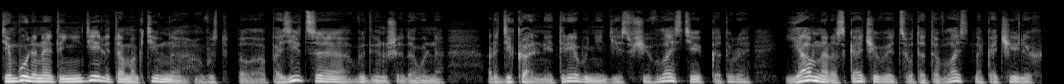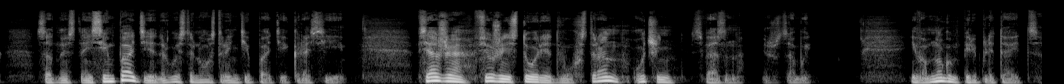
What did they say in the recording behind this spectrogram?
Тем более на этой неделе там активно выступила оппозиция, выдвинувшая довольно радикальные требования действующей власти, которая явно раскачивается, вот эта власть, на качелях, с одной стороны, симпатии, с другой стороны, острой антипатии к России. Вся же, все же история двух стран очень связана между собой и во многом переплетается.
